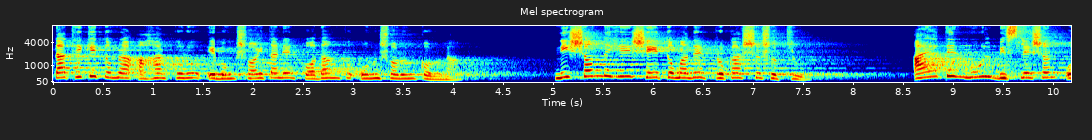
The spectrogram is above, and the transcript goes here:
তা থেকে তোমরা আহার করো এবং শয়তানের পদাঙ্ক অনুসরণ করো না। নিঃসন্দেহে সে তোমাদের প্রকাশ্য শত্রু। আয়াতের মূল বিশ্লেষণ ও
